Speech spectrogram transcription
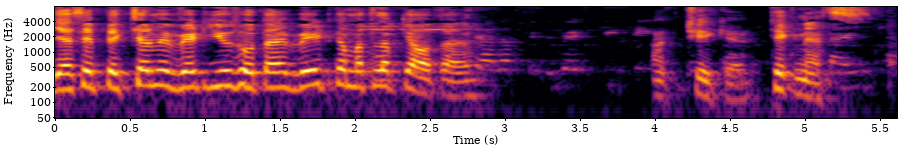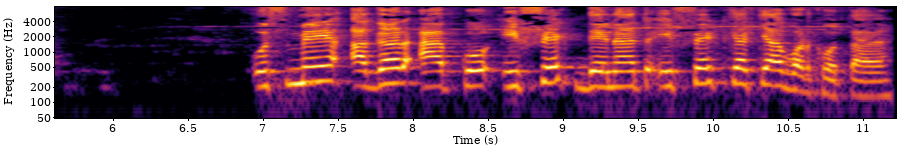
जैसे पिक्चर में वेट यूज़ होता है वेट का मतलब क्या होता है? हाँ, ठीक है थिकनेस उसमें अगर आपको इफ़ेक्ट देना है तो इफ़ेक्ट का क्या वर्क होता है?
